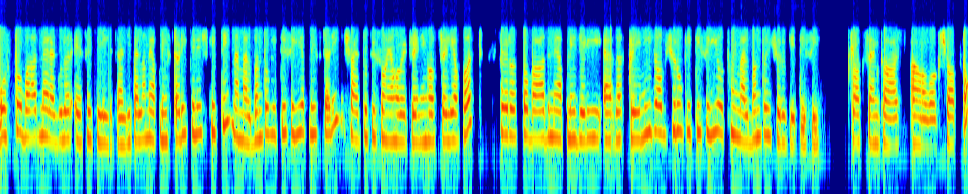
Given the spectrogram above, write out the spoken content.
ਉਸ ਤੋਂ ਬਾਅਦ ਮੈਂ ਰੈਗੂਲਰ ਏਸੀ ਫੀਲਡ 'ਚ ਜੀ ਪਹਿਲਾਂ ਮੈਂ ਆਪਣੀ ਸਟੱਡੀ ਫਿਨਿਸ਼ ਕੀਤੀ। ਮੈਂ ਮੈਲਬਨ ਤੋਂ ਕੀਤੀ ਸੀਗੀ ਆਪਣੀ ਸਟੱਡੀ ਸ਼ਾਇਦ ਤੁਸੀਂ ਸੁਣਿਆ ਹੋਵੇ ਟ੍ਰੇਨਿੰਗ ਆਸਟ੍ਰੇਲੀਆ ਫਰਸਟ ਫਿਰ ਉਸ ਤੋਂ ਬਾਅਦ ਮੈਂ ਆਪਣੀ ਜਿਹੜੀ ਐਜ਼ ਅ ਟ੍ਰੇਨੀ ਜੌਬ ਸ਼ੁਰੂ ਕੀਤੀ ਸੀਗੀ ਉੱਥੋਂ ਹੀ ਮੈਲਬਨ ਤੋਂ ਹੀ ਸ਼ੁਰੂ ਕੀਤੀ ਸੀ। ਟਰੱਕਸ ਐਂਡ ਕਾਰਸ ਵਰਕਸ਼ਾਪ ਤੋਂ।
